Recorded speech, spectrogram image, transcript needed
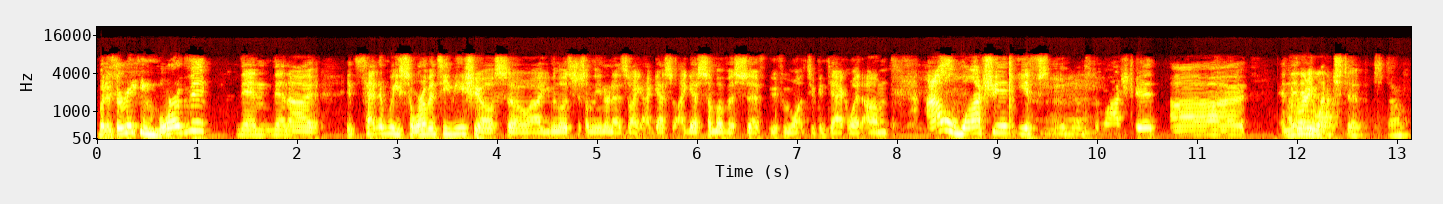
but if they're making more of it, then then uh, it's technically sort of a TV show. So uh, even though it's just on the internet, so I, I guess I guess some of us, if, if we want to, can tackle it. Um, I'll watch it if Steve wants to watch it. Uh, and I've already watched it, so.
